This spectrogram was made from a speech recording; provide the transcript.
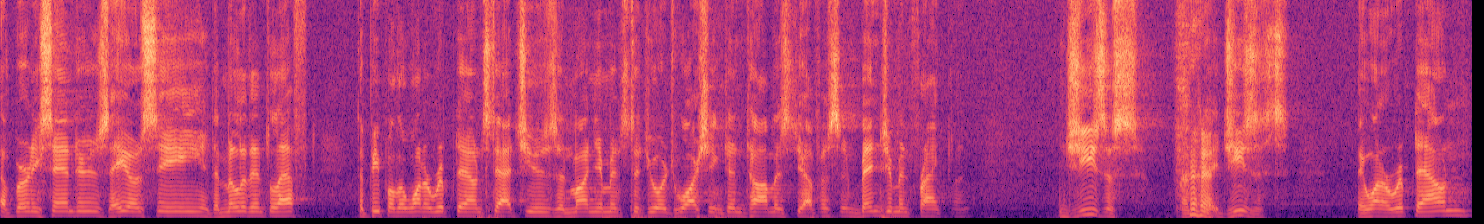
of Bernie Sanders, AOC, the militant left, the people that want to rip down statues and monuments to George Washington, Thomas Jefferson, Benjamin Franklin, Jesus, okay, Jesus. They want to rip down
